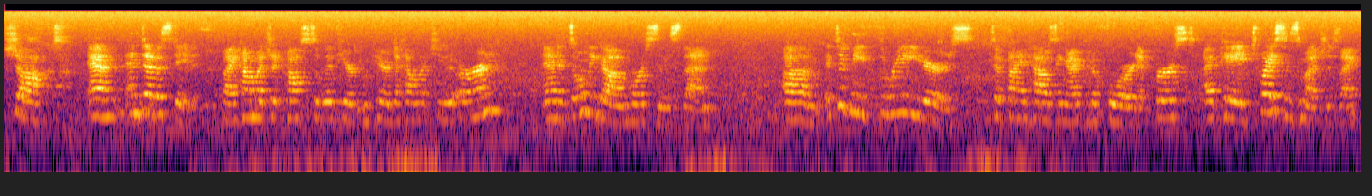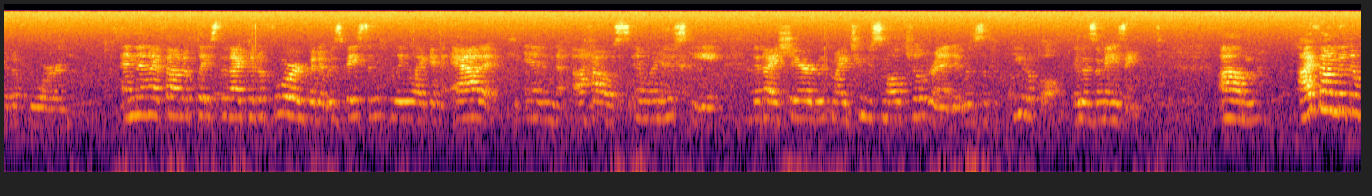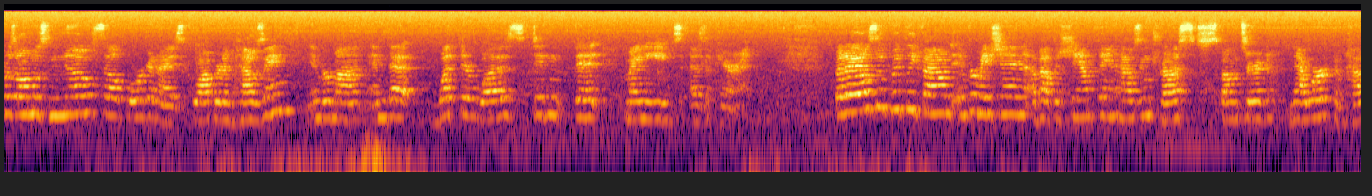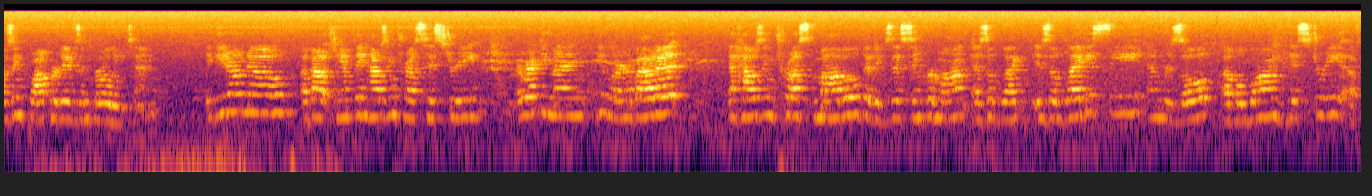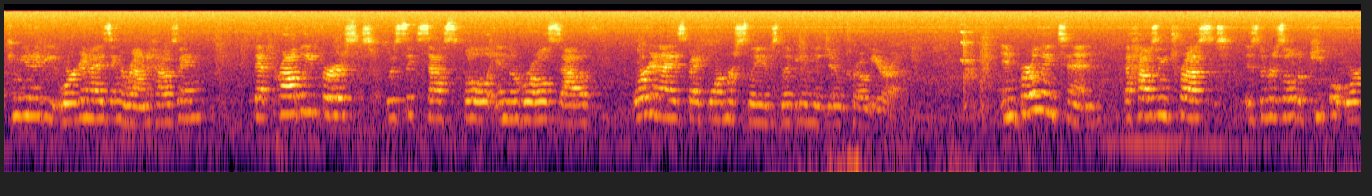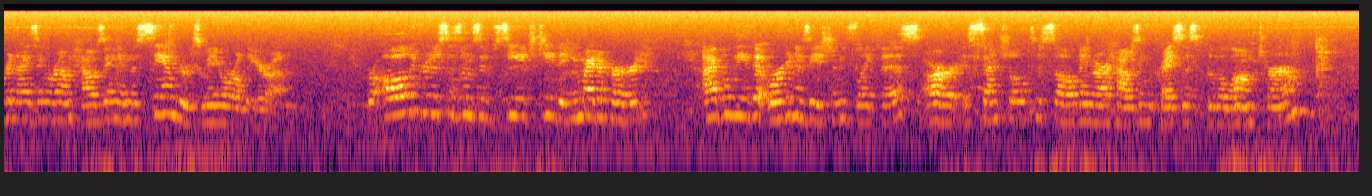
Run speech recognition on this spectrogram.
shocked and, and devastated by how much it costs to live here compared to how much you earn, and it's only gotten worse since then. Um, it took me three years to find housing I could afford. At first, I paid twice as much as I could afford And then I found a place that I could afford, but it was basically like an attic in a house in Winooski that I shared with my two small children. It was beautiful. It was amazing. Um, I found that there was almost no self-organized cooperative housing in Vermont and that what there was didn't fit my needs as a parent. But I also quickly found information about the Champlain Housing Trust sponsored network of housing cooperatives in Burlington. If you don't know about Champlain Housing Trust history, I recommend you learn about it. The housing trust model that exists in Vermont is a, is a legacy and result of a long history of community organizing around housing that probably first was successful in the rural South, organized by former slaves living in the Jim Crow era. In Burlington, the Housing Trust is the result of people organizing around housing in the Sanders mayoral era. For all the criticisms of CHT that you might have heard, I believe that organizations like this are essential to solving our housing crisis for the long term,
